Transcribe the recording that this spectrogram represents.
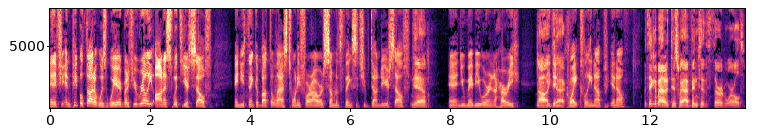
and if you, and people thought it was weird, but if you're really honest with yourself and you think about the last 24 hours, some of the things that you've done to yourself, yeah. and you maybe were in a hurry, Oh, you didn't quite clean up, you know. But think about it this way: I've been to the third world,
